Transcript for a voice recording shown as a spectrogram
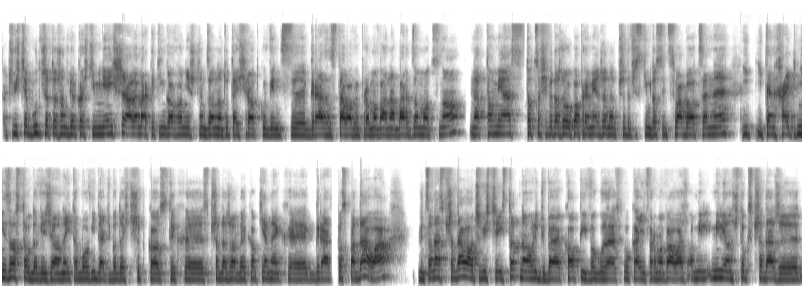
Oczywiście budżet to rząd wielkości mniejszy, ale marketingowo nie szczędzono tutaj środków, więc e, gra została wypromowana bardzo mocno. Natomiast to, co się wydarzyło po premierze, no przede wszystkim dosyć słabe oceny i, i ten hype nie został dowieziony i to było widać, bo dość szybko z tych e, sprzedażowych okienek gra pospadała. Więc ona sprzedała oczywiście istotną liczbę kopii, w ogóle spółka informowała o milion sztuk sprzedaży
